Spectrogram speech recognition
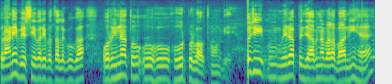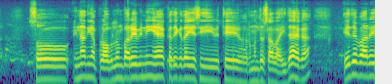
ਪੁਰਾਣੇ ਵਿਰਸੇ ਬਾਰੇ ਪਤਾ ਲੱਗੂਗਾ ਔਰ ਇਹਨਾਂ ਤੋਂ ਉਹ ਹੋਰ ਪ੍ਰਭਾਵਿਤ ਹੋਣਗੇ। ਤੋ ਜੀ, ਮੇਰਾ ਪੰਜਾਬ ਨਾਲ ਵਾਲਾ ਬਾਤ ਨਹੀਂ ਹੈ, ਸੋ ਇਹਨਾਂ ਦੀਆਂ ਪ੍ਰੋਬਲਮ ਬਾਰੇ ਵੀ ਨਹੀਂ ਹੈ। ਕਦੇ ਕਦਾਈ ਅਸੀਂ ਇੱਥੇ ਹਰਮੰਦਰ ਸਾਹਿਬ ਆਈਦਾ ਹੈਗਾ। ਇਹਦੇ ਬਾਰੇ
